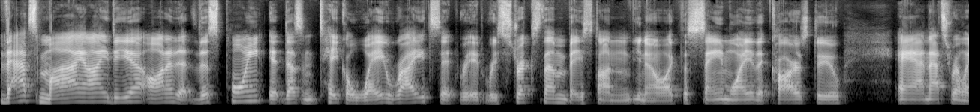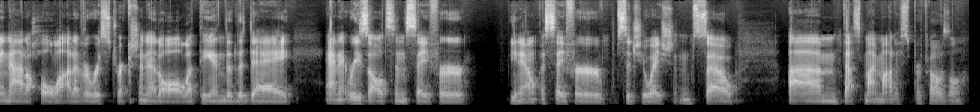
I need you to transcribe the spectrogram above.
that's my idea on it at this point. It doesn't take away rights. It it restricts them based on, you know, like the same way that cars do. And that's really not a whole lot of a restriction at all at the end of the day. And it results in safer, you know, a safer situation. So um, that's my modest proposal.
